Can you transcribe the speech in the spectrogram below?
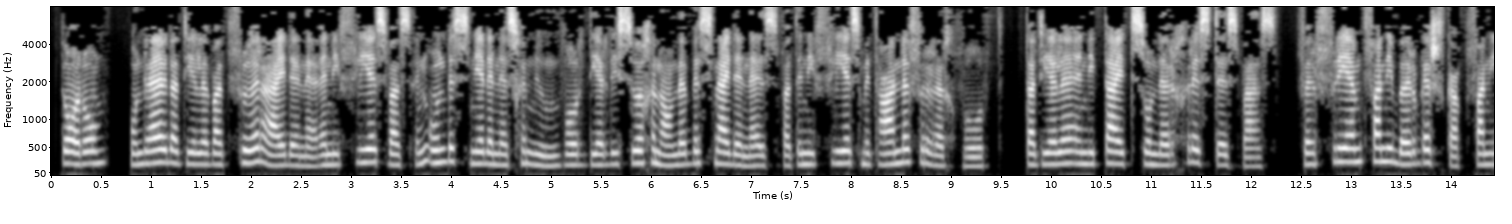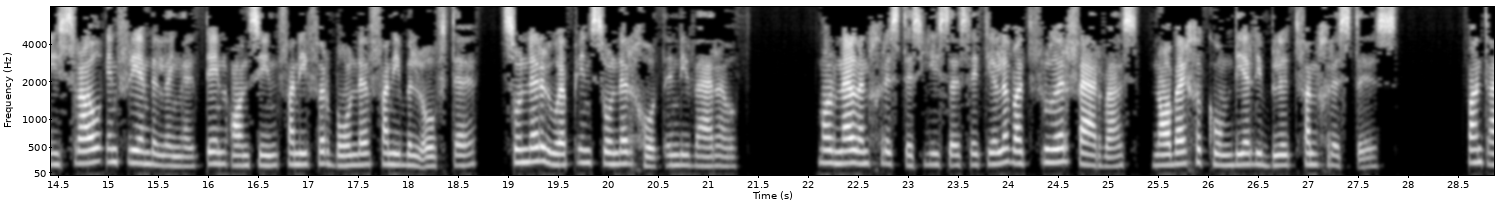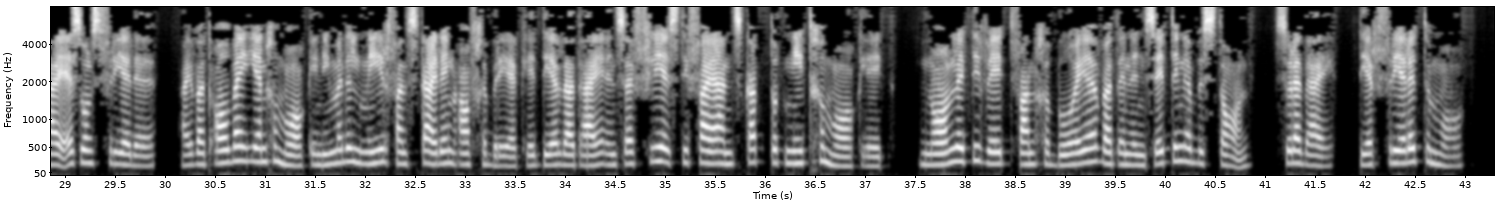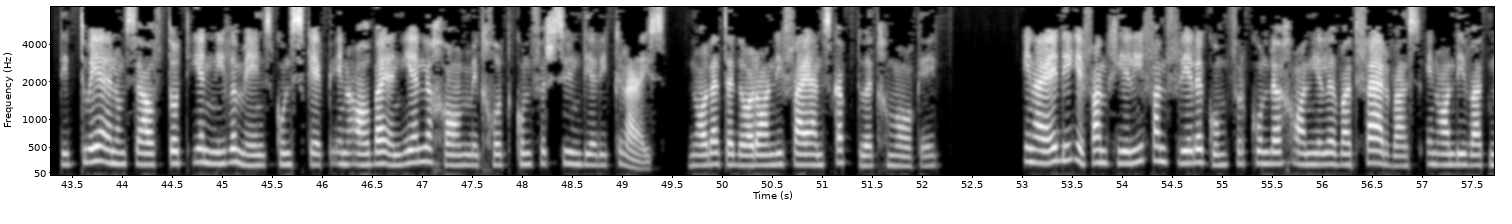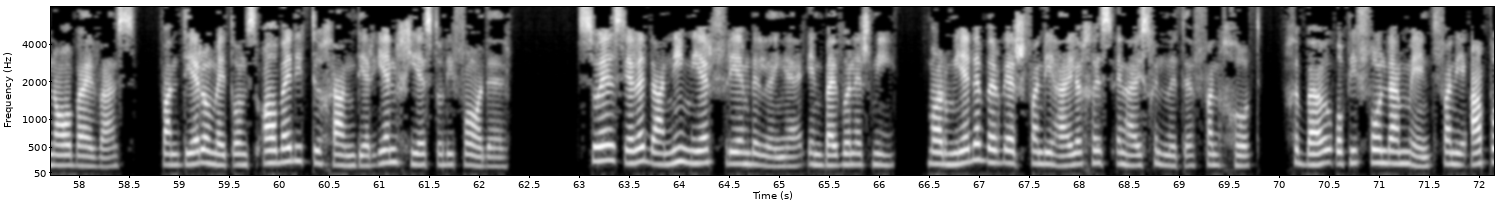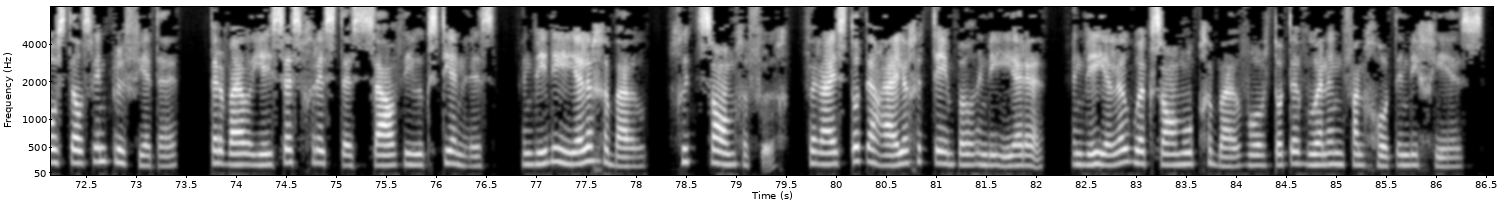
Daarom, Onthou dat jullie wat vroeger heidene in die vlees was in onbesnedenis genoemd wordt dier die zogenaamde besnijdenis wat in die vlees met handen verrig wordt, dat jullie in die tijd zonder Christus was, vervreemd van die burgerschap van Israël en vreemdelingen ten aanzien van die verbonden van die belofte, zonder hoop en zonder God in die wereld. Maar nou in Christus Jezus het jullie wat vroeger ver was, nabij gekomen dier die bloed van Christus. Want Hij is ons vrede, Hij wat al bij een gemaakt in die middelmeer van scheiding afgebreek het, dat hij in zijn vlees die vijandskap tot niet gemaakt het, namelijk die wet van geboeien wat in inzettingen bestaan, zodat hij, die vrede te maak, die twee in homself tot een nieuwe mens kon skep en albei in een lichaam met God kon versoen dier die kruis, nadat hij daaraan die vijandskap doodgemaak het. En hij het die evangelie van vrede kom verkondig aan jullie wat ver was en aan die wat nabij was want daarom het ons al bij die toegang dier een geest tot die Vader. So is jylle dan niet meer vreemdelingen en bijwoners nie, maar medeburgers van die heiliges en huisgenote van God, gebouw op die fundament van die apostels en profete, terwijl Jezus Christus zelf die hoeksteen is, en wie die hele gebouw, goed saamgevoeg, verreis tot de heilige tempel in die Heere, en wie jylle ook saam opgebouw wordt tot de woning van God in die geest.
